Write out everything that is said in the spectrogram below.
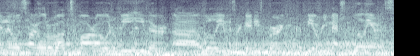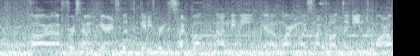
And then let's talk a little about tomorrow. It'll be either uh, Williams or Gettysburg. It could be a rematch with Williams or a first-time appearance with Gettysburg. Let's talk about uh, maybe uh, Martin. Let's talk about the game tomorrow.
